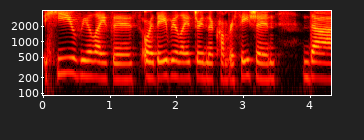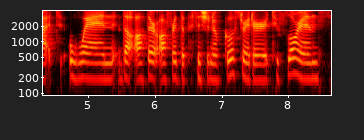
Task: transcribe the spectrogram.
he realizes, or they realize during their conversation, that when the author offered the position of ghostwriter to Florence,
